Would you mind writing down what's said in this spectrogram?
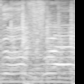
the flame.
